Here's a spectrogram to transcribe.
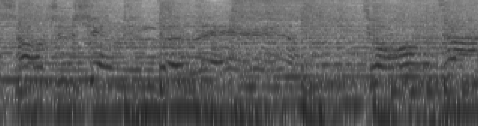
一切，超之千年的泪。痛在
